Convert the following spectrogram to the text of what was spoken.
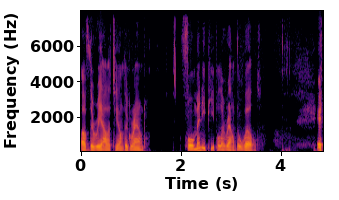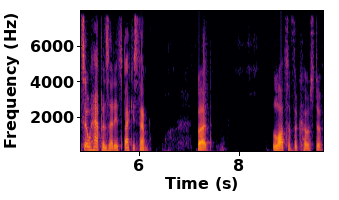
of the reality on the ground for many people around the world. It so happens that it's Pakistan, but lots of the coast of,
